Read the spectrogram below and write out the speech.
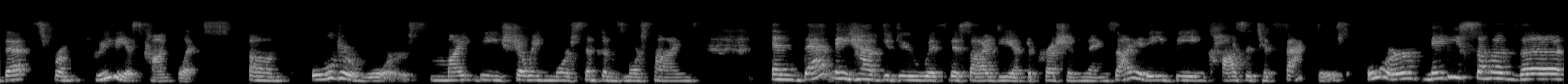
vets from previous conflicts. Um, older wars might be showing more symptoms, more signs. And that may have to do with this idea of depression and anxiety being causative factors, or maybe some of the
